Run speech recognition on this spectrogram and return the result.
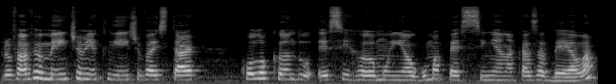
Provavelmente a minha cliente vai estar colocando esse ramo em alguma pecinha na casa dela.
